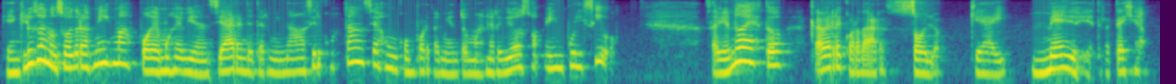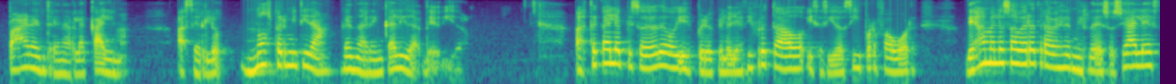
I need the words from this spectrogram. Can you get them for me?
que incluso nosotras mismas podemos evidenciar en determinadas circunstancias un comportamiento más nervioso e impulsivo. Sabiendo esto, cabe recordar solo que hay medios y estrategias para entrenar la calma. Hacerlo nos permitirá ganar en calidad de vida. Hasta acá el episodio de hoy, espero que lo hayas disfrutado y si ha sido así, por favor, Déjamelo saber a través de mis redes sociales,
